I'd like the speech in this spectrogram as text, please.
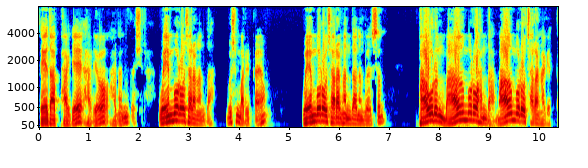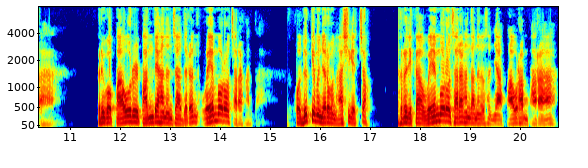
대답하게 하려 하는 것이라. 외모로 자랑한다. 무슨 말일까요? 외모로 자랑한다는 것은 바울은 마음으로 한다. 마음으로 자랑하겠다. 그리고 바울을 반대하는 자들은 외모로 자랑한다. 그 느낌은 여러분 아시겠죠? 그러니까 외모로 자랑한다는 것은 야 바울 한번 봐라.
